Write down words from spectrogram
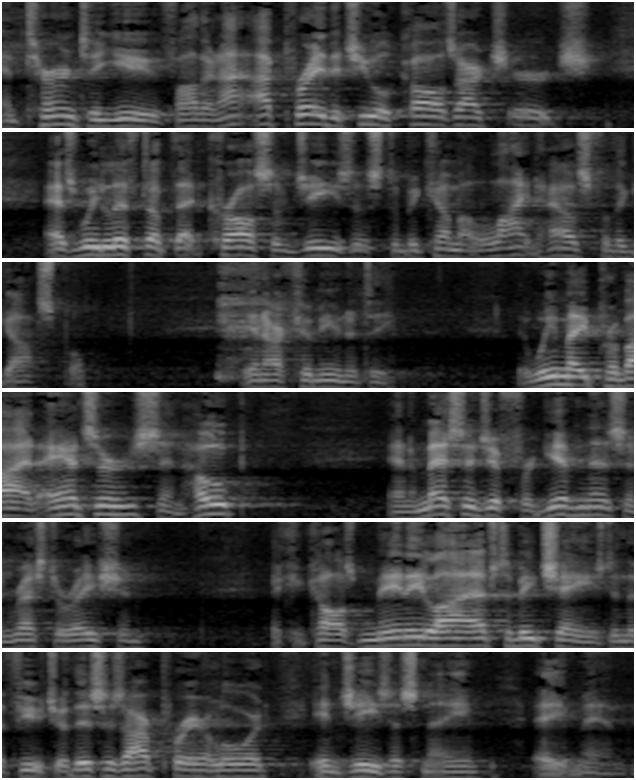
and turn to you, Father. And I, I pray that you will cause our church, as we lift up that cross of Jesus, to become a lighthouse for the gospel in our community. That we may provide answers and hope and a message of forgiveness and restoration that can cause many lives to be changed in the future. This is our prayer, Lord, in Jesus' name. Amen.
